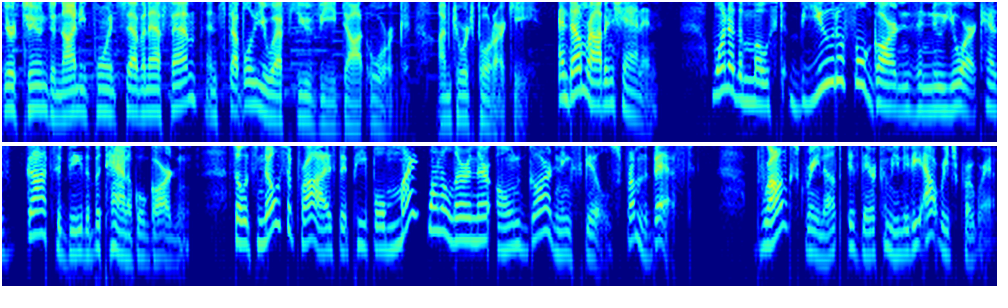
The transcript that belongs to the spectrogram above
You're tuned to 90.7 FM and WFUV.org. I'm George Bodarky. And I'm Robin Shannon. One of the most beautiful gardens in New York has got to be the Botanical Garden. So it's no surprise that people might want to learn their own gardening skills from the best. Bronx Green Up is their community outreach program,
